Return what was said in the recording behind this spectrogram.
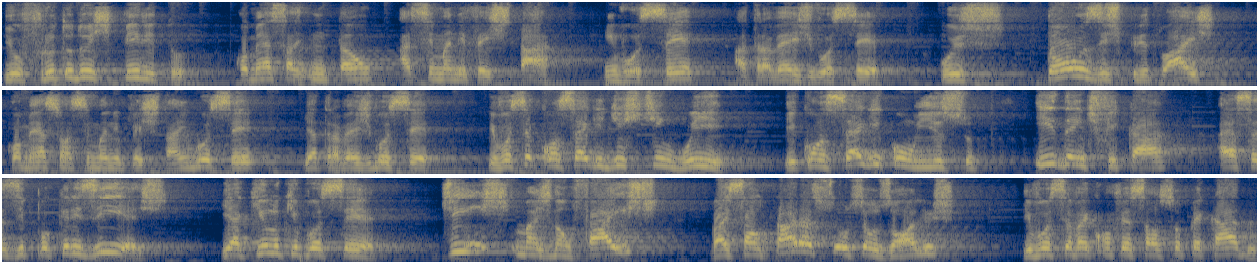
E o fruto do Espírito começa então a se manifestar em você, através de você. Os dons espirituais começam a se manifestar em você e através de você. E você consegue distinguir e consegue com isso identificar essas hipocrisias. E aquilo que você diz, mas não faz, vai saltar aos seus olhos e você vai confessar o seu pecado.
